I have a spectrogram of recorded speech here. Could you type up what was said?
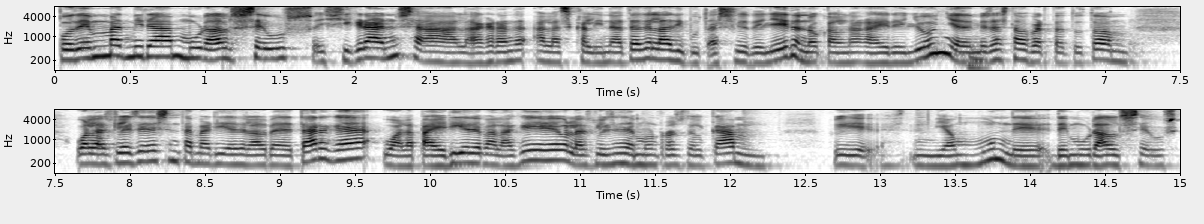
Podem admirar murals seus així grans a la gran, a l'escalinata de la Diputació de Lleida, no cal anar gaire lluny, i a més està obert a tothom. O a l'església de Santa Maria de l'Alba de Targa, o a la Paeria de Balaguer, o a l'església de Montroig del Camp. Hi ha un munt de, de murals seus.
